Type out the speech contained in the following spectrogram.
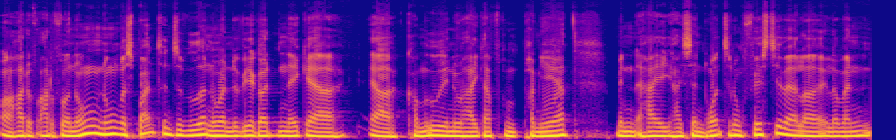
Og har du, har du fået nogen, nogen respons indtil videre? Nu er det virkelig godt, at den ikke er, er kommet ud endnu, har ikke haft premiere, men har I, har I sendt rundt til nogle festivaler, eller hvad,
